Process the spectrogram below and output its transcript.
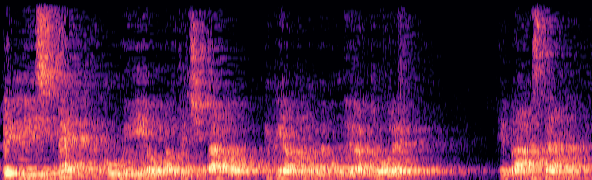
bellissime, a cui io partecipavo più che altro come moderatore e basta,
